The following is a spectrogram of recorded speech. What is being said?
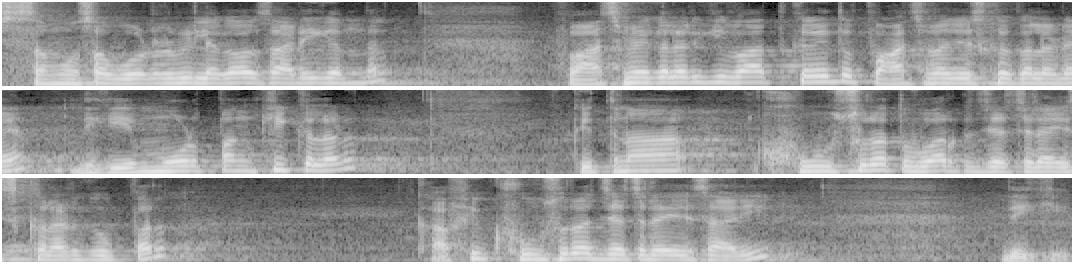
समोसा बॉर्डर भी लगा हुआ साड़ी के अंदर। पाँचवें कलर की बात करें तो पाँचवा जो इसका कलर है, देखिए मोड़ पंखी कलर कितना खूबसूरत वर्क जच रहा है इस कलर के ऊपर। काफ़ी खूबसूरत जच रहा है ये साड़ी। देखिए,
